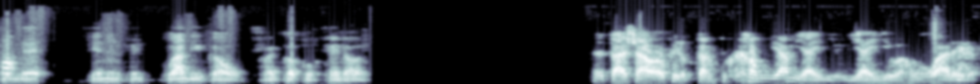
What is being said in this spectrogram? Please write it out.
thượng đế. Cho nên phải quản địa cầu phải có cuộc thay đổi. Thế tại sao ở phi luật tân tôi không dám dạy nhiều dạy nhiều mà không có qua đây được?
